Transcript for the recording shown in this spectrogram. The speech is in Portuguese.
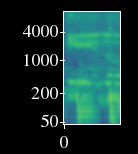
sentido.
